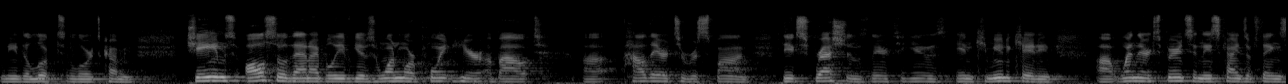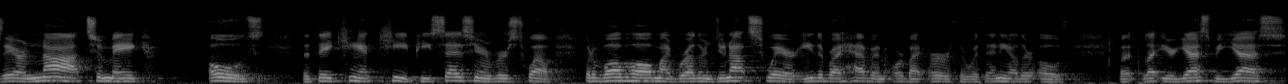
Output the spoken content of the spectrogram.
We need to look to the Lord's coming. James also, then, I believe, gives one more point here about uh, how they are to respond, the expressions they are to use in communicating uh, when they're experiencing these kinds of things. They are not to make oaths that they can't keep. He says here in verse 12, But above all, my brethren, do not swear either by heaven or by earth or with any other oath, but let your yes be yes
